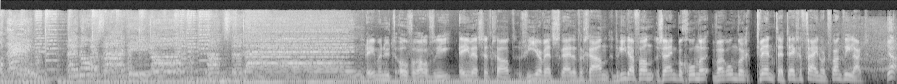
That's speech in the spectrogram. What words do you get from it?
op 1 1 minuut over half drie, één wedstrijd gehad, vier wedstrijden te gaan. Drie daarvan zijn begonnen, waaronder Twente tegen Feyenoord. Frank Wielaert. Ja,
